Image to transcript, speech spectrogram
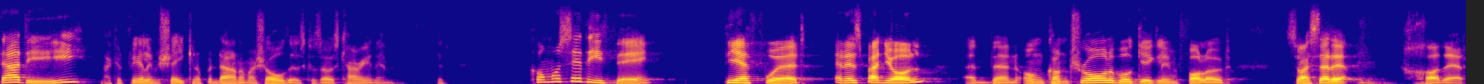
Daddy. I could feel him shaking up and down on my shoulders because I was carrying him. ¿Cómo se dice the F word in español? And then uncontrollable giggling followed. So I said it. Joder.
